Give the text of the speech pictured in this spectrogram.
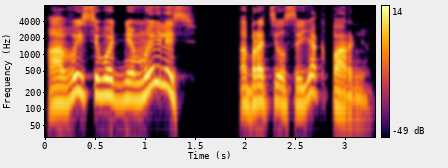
«А вы сегодня мылись?» – обратился я к парню.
